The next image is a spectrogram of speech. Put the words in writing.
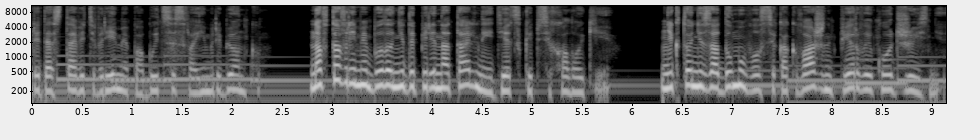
предоставить время побыть со своим ребенком. Но в то время было не до перинатальной и детской психологии. Никто не задумывался, как важен первый год жизни,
